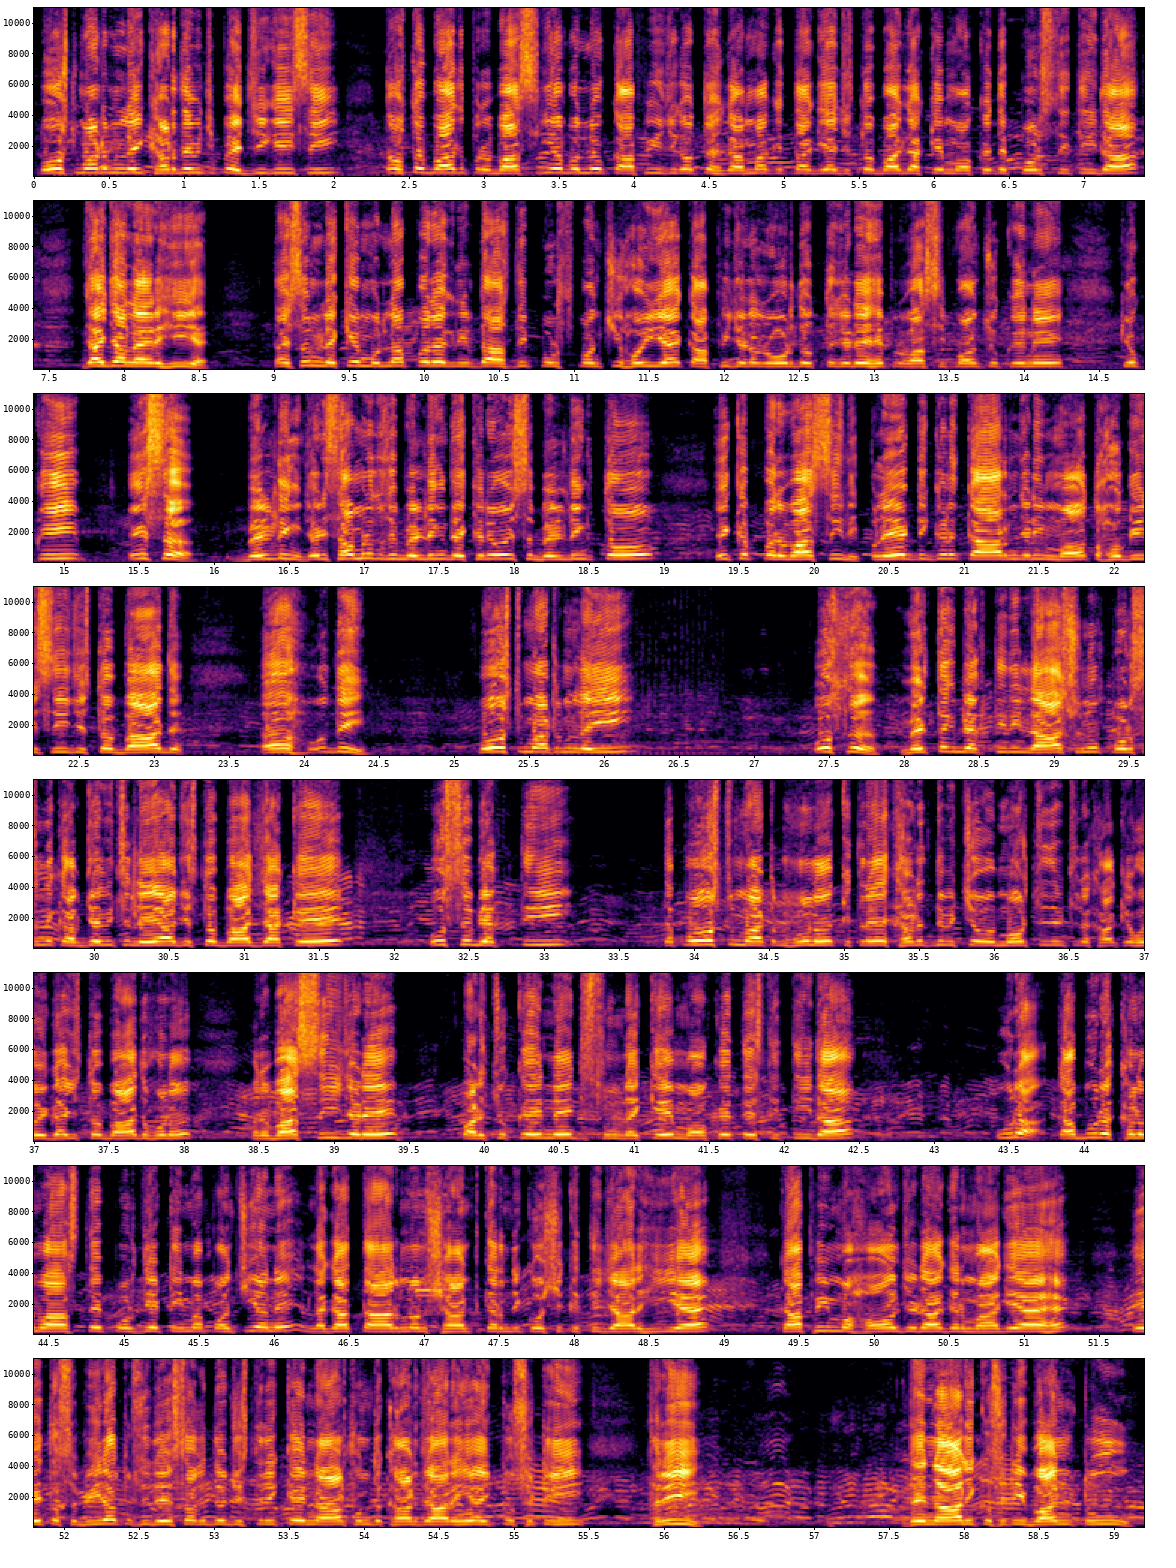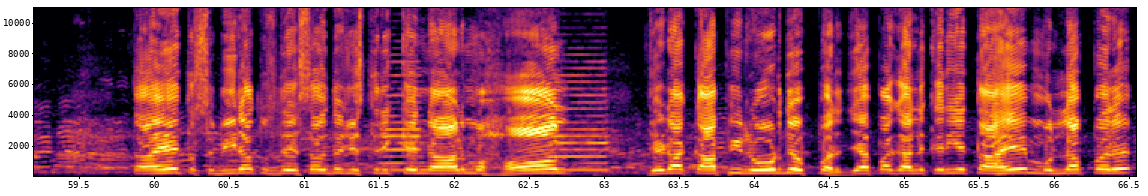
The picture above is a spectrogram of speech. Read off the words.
ਪੋਸਟਮਾਰਟਮ ਲਈ ਖੜ ਦੇ ਵਿੱਚ ਭੇਜੀ ਗਈ ਸੀ। ਤਾਂ ਉਸ ਤੋਂ ਬਾਅਦ ਪ੍ਰਵਾਸੀਆਂ ਵੱਲੋਂ ਕਾਫੀ ਜਗ੍ਹਾ ਉੱਤੇ ਹੰਗਾਮਾ ਕੀਤਾ ਗਿਆ, ਜਿਸ ਤੋਂ ਬਾਅਦ ਜਾ ਕੇ ਮੌਕੇ ਤੇ ਪੁਲਿਸ ਸਥਿਤੀ ਦਾ ਜਾਇਜ਼ਾ ਲੈ ਰਹੀ ਹੈ। ਤਾਂ ਇਸ ਨੂੰ ਲੈ ਕੇ ਮੁੱਲਾਪੁਰ ਗਰੀਬਦਾਸ ਦੀ ਪੁਲਿਸ ਪਹੁੰਚੀ ਹੋਈ ਹੈ। ਕਾਫੀ ਜਿਹੜਾ ਰੋਡ ਦੇ ਉੱਤੇ ਜਿਹੜੇ ਇਹ ਪ੍ਰਵਾਸੀ ਪਹੁੰਚ ਚੁੱਕੇ ਨੇ, ਕਿਉਂਕਿ ਇਸ ਬਿਲਡਿੰਗ ਜਿਹੜੀ ਸਾਹਮਣੇ ਤੁਸੀਂ ਬਿਲਡਿੰਗ ਦੇਖ ਰਹੇ ਹੋ, ਇਸ ਬਿਲਡਿੰਗ ਤੋਂ ਇੱਕ ਪ੍ਰਵਾਸੀ ਦੀ ਪਲੇਟ ਡਿੱਗਣ ਕਾਰਨ ਜਿਹੜੀ ਮੌਤ ਹੋ ਗਈ ਸੀ, ਜਿਸ ਤੋਂ ਬਾਅਦ ਉਹਦੀ ਪੋਸਟਮਾਰਟਮ ਲਈ ਉਸ ਮ੍ਰਿਤਕ ਵਿਅਕਤੀ ਦੀ ਲਾਸ਼ ਨੂੰ ਪੁਲਿਸ ਨੇ ਕਬਜ਼ੇ ਵਿੱਚ ਲਿਆ, ਜਿਸ ਤੋਂ ਬਾਅਦ ਜਾ ਕੇ ਉਸ ਵਿਅਕਤੀ ਦਾ ਪੋਸਟਮਾਰਟਮ ਹੁਣ ਕਿਤਨੇ ਖੜਤ ਦੇ ਵਿੱਚ, ਮੋਰਚੇ ਦੇ ਵਿੱਚ ਰਖਾ ਕੇ ਹੋਏਗਾ, ਜਿਸ ਤੋਂ ਬਾਅਦ ਹੁਣ ਪ੍ਰਵਾਸੀ ਜਿਹੜੇ ਪੜ ਚੁੱਕੇ ਨੇ, ਜਿਸ ਨੂੰ ਲੈ ਕੇ ਮੌਕੇ ਤੇ ਸਥਿਤੀ ਦਾ ਪੂਰਾ ਕਾਬੂ ਰੱਖਣ ਵਾਸਤੇ ਪੁਲਿਸ ਦੀਆਂ ਟੀਮਾਂ ਪਹੁੰਚੀਆਂ ਨੇ। ਲਗਾਤਾਰ ਉਹਨਾਂ ਨੂੰ ਸ਼ਾਂਤ ਕਰਨ ਦੀ ਕੋਸ਼ਿਸ਼ ਕੀਤੀ ਜਾ ਰਹੀ ਹੈ। ਕਾਫੀ ਮਾਹੌਲ ਜਿਹੜਾ ਗਰਮਾ ਗਿਆ ਹੈ। ਇਹ ਤਸਵੀਰਾਂ ਤੁਸੀਂ ਦੇਖ ਸਕਦੇ ਹੋ, ਜਿਸ ਤਰੀਕੇ ਨਾਲ ਤੁਹਾਨੂੰ ਦਿਖਾਉਣ ਜਾ ਰਹੇ ਹਾਂ। ਇਕੋ ਸਿਟੀ 3 ਦੇ ਨਾਲ ਇੱਕ ਸਿਟੀ 1 2 ਤਾਂ ਇਹ ਤਸਵੀਰਾਂ ਤੁਸੀਂ ਦੇਖ ਸਕਦੇ ਹੋ ਜਿਸ ਤਰੀਕੇ ਨਾਲ ਮਾਹੌਲ ਜਿਹੜਾ ਕਾਫੀ ਰੋਡ ਦੇ ਉੱਪਰ, ਜੇ ਆਪਾਂ ਗੱਲ ਕਰੀਏ ਤਾਂ ਇਹ ਮੁੱਲਾਪੁਰ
